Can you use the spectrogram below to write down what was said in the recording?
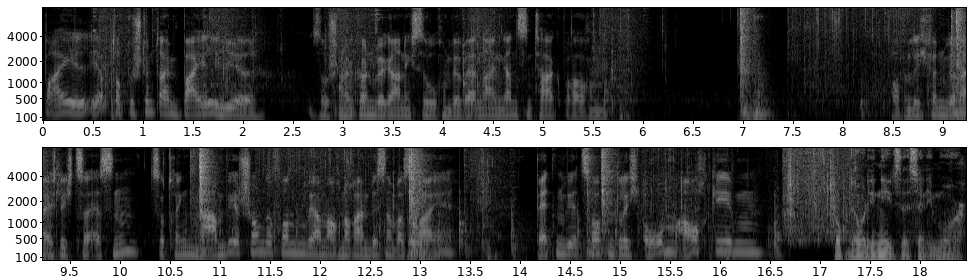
Beil, ihr habt doch bestimmt ein Beil hier. So schnell können wir gar nicht suchen. Wir werden einen ganzen Tag brauchen. Hoffentlich finden wir reichlich zu essen. Zu trinken haben wir schon gefunden. Wir haben auch noch ein bisschen was bei. Betten wird es hoffentlich oben auch geben. Hope nobody needs this anymore.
